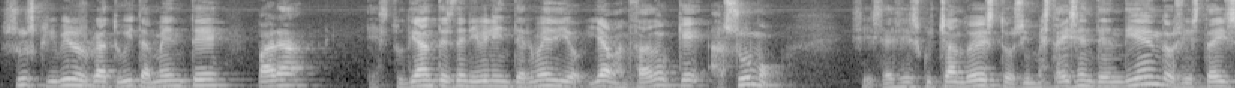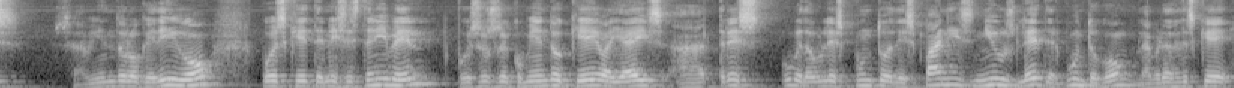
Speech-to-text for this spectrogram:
suscribiros gratuitamente para estudiantes de nivel intermedio y avanzado que asumo, si estáis escuchando esto, si me estáis entendiendo, si estáis sabiendo lo que digo, pues que tenéis este nivel, pues os recomiendo que vayáis a www.thespanishnewsletter.com. La verdad es que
